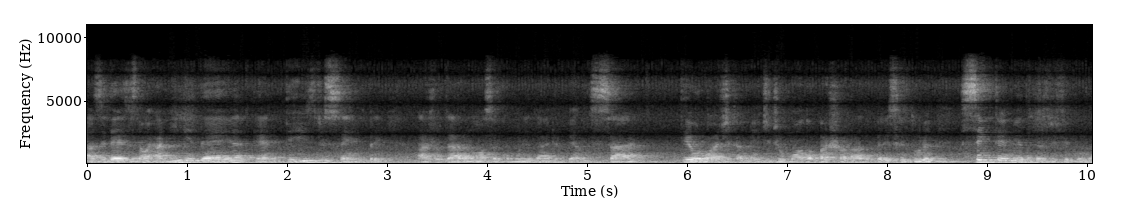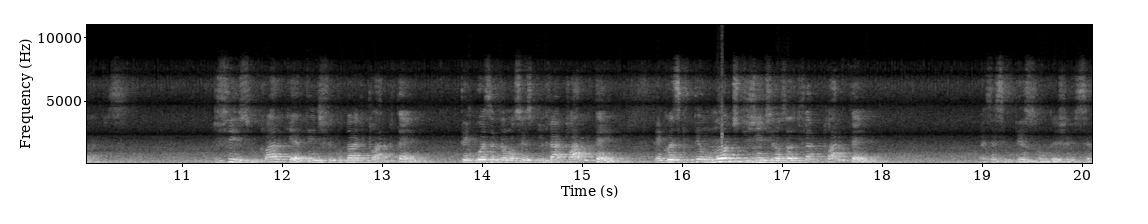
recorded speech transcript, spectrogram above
as ideias estão. A minha ideia é desde sempre ajudar a nossa comunidade a pensar teologicamente de um modo apaixonado pela Escritura, sem ter medo das dificuldades. Difícil? Claro que é. Tem dificuldade? Claro que tem. Tem coisa que eu não sei explicar? Claro que tem. Tem coisa que tem um monte de gente que não sabe explicar? Claro que tem. Mas esse texto não deixa de ser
